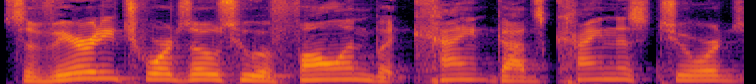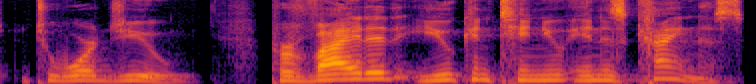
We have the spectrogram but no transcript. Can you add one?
Severity towards those who have fallen, but kind, God's kindness towards, towards you, provided you continue in his kindness.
